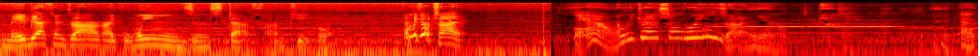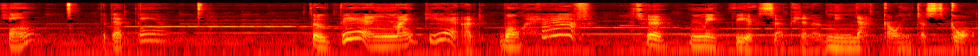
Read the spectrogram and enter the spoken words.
maybe I can draw like wings and stuff on people. Let me go try it. Now, let me draw some wings on you. Okay, put that there. So then my dad will have to make the exception of me not going to school.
